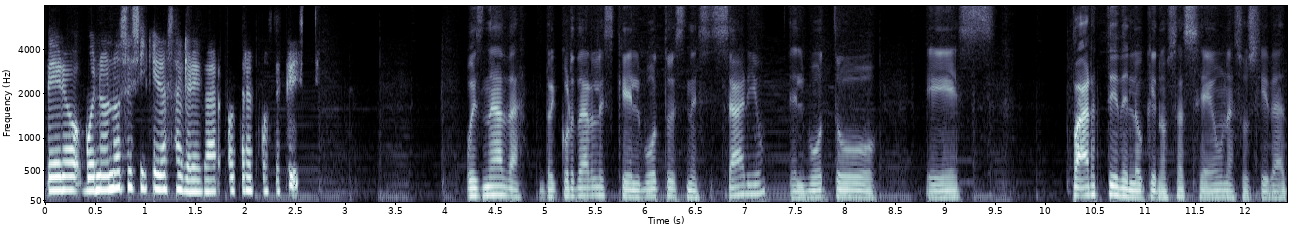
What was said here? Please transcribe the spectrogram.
Pero bueno, no sé si quieras agregar otra cosa, Cristian. Pues nada, recordarles que el voto es necesario, el voto es parte de lo que nos hace una sociedad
